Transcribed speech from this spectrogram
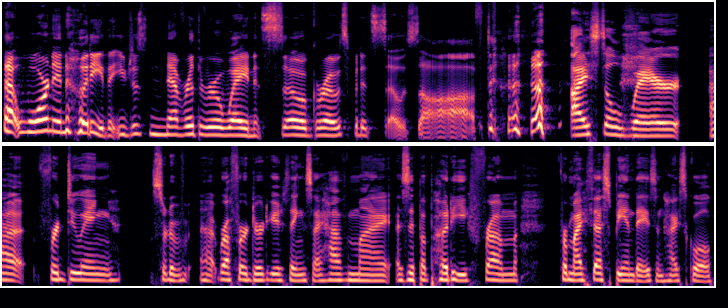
that worn in hoodie that you just never threw away and it's so gross, but it's so soft. I still wear uh, for doing sort of uh, rougher, dirtier things. I have my a zip up hoodie from from my thespian days in high school.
